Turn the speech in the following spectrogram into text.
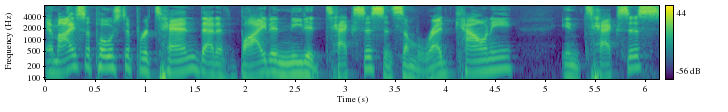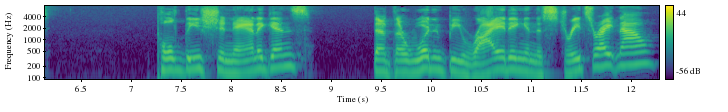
Am I supposed to pretend that if Biden needed Texas and some red county in Texas pulled these shenanigans, that there wouldn't be rioting in the streets right now?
